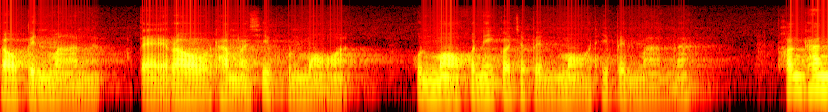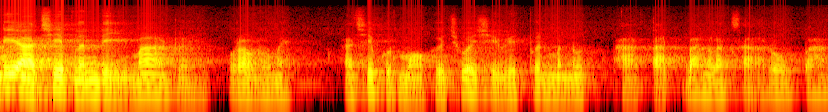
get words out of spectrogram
เราเป็นมารแต่เราทำอาชีพคุณหมอ คุณหมอคนนี้ก็จะเป็นหมอที่เป็นมารนะทั้งทั้งที่อาชีพนั้นดีมากเลย เรารู้ไหมอาชีพคุณหมอคือช่วยชีวิตเพื่อนมนุษย์ผ่าตัดบ้างรักษาโรคบ้าง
